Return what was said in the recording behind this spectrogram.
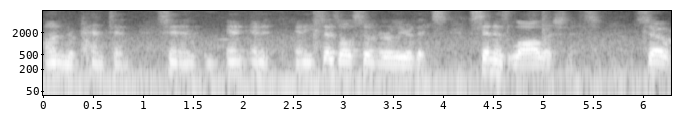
unrepentant sin. And, and, and, and he says also earlier that sin is lawlessness. So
